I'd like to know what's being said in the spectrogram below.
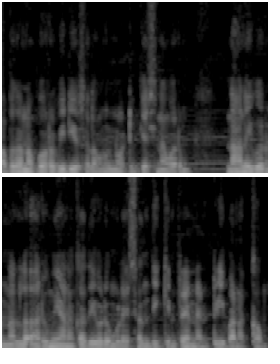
அப்போ தான் நான் போகிற வீடியோஸ் எல்லாம் உங்களுக்கு நோட்டிஃபிகேஷனாக வரும். நாளை ஒரு நல்ல அருமையான கதையோடு உங்களை சந்திக்கின்றேன். நன்றி வணக்கம்.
